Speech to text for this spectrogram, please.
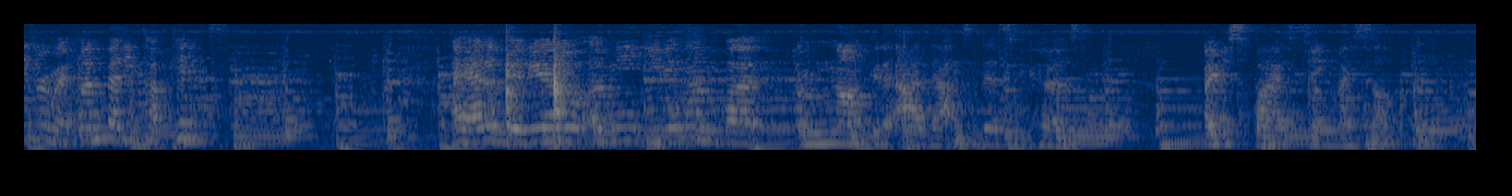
These were my Funfetti cupcakes. I had a video of me eating them, but I'm not gonna add that to this because I despise seeing myself eat.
